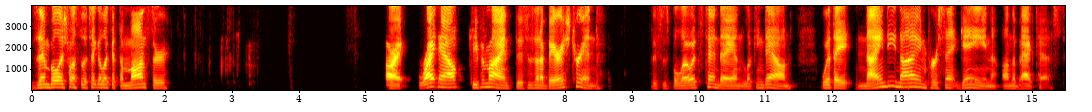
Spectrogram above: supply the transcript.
Zim Bullish wants to take a look at the monster. All right. Right now, keep in mind, this is in a bearish trend. This is below its 10 day and looking down with a 99% gain on the back test.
